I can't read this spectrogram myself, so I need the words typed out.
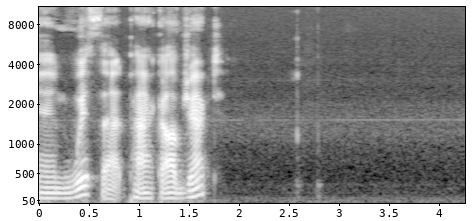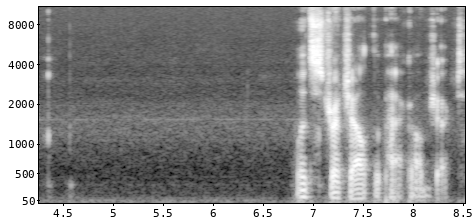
And with that pack object, let's stretch out the pack object.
